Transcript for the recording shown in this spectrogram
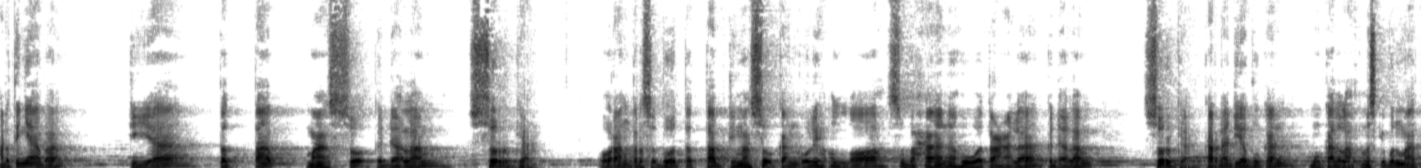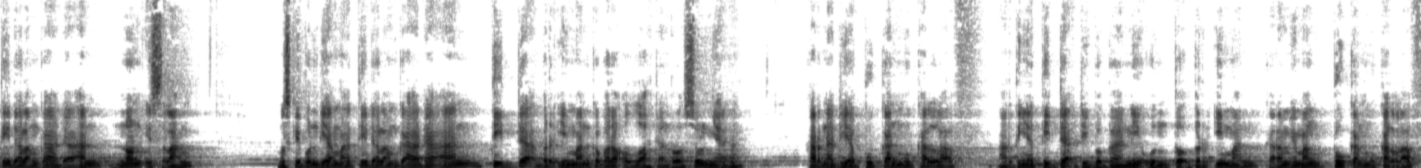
Artinya apa? Dia tetap masuk ke dalam surga. Orang tersebut tetap dimasukkan oleh Allah Subhanahu wa taala ke dalam surga karena dia bukan mukallaf. Meskipun mati dalam keadaan non Islam meskipun dia mati dalam keadaan tidak beriman kepada Allah dan Rasulnya karena dia bukan mukallaf artinya tidak dibebani untuk beriman karena memang bukan mukallaf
